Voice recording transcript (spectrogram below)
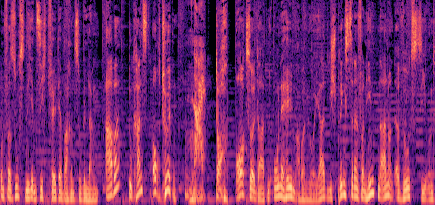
und versuchst nicht ins Sichtfeld der Wachen zu gelangen. Aber du kannst auch töten. Nein. Doch, Orksoldaten ohne Helm aber nur, ja. Die springst du dann von hinten an und erwürgst sie. Und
